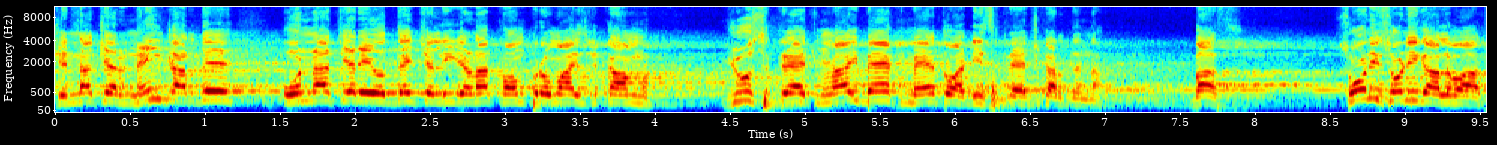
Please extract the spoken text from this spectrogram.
ਜਿੰਨਾ ਚਿਰ ਨਹੀਂ ਕਰਦੇ ਉਹਨਾਂ ਚਿਰ ਇਹ ਉਦਾਂ ਹੀ ਚੱਲੀ ਜਾਣਾ ਕੰਪਰੋਮਾਈਜ਼ਡ ਕੰਮ। ਯੂ ਸਕ੍ਰੈਚ ਮਾਈ ਬੈਕ ਮੈਂ ਤੁਹਾਡੀ ਸਕ੍ਰੈਚ ਕਰ ਦਿੰਨਾ। ਬਸ, ਸੋਹਣੀ ਸੋਹਣੀ ਗੱਲਬਾਤ।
